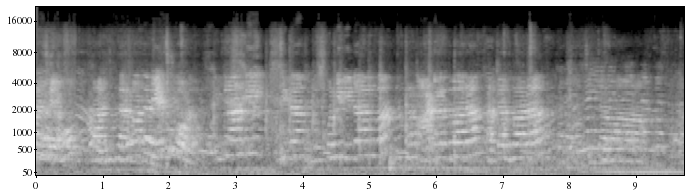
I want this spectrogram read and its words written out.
పరిచయము దాని తర్వాత నేర్చుకోవడం ఇట్లాంటి విధా కొన్ని విధాలుగా మనం ఆటల ద్వారా కథల ద్వారా ఆ,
